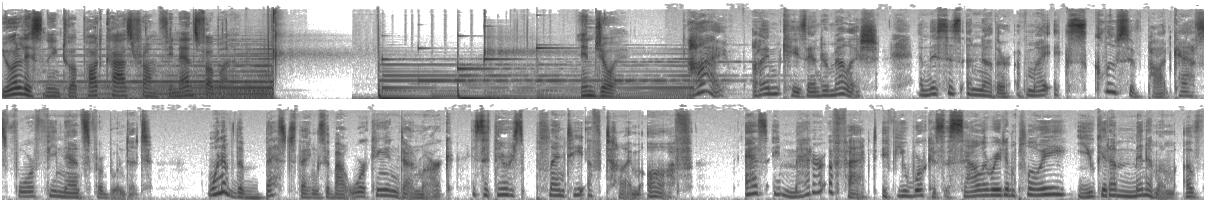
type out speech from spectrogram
You're listening to a podcast from Finansforbundet. Enjoy. Hi, I'm Kay Xander Mellish, and this is another of my exclusive podcasts for Finansforbundet. One of the best things about working in Denmark is that there is plenty of time off. As a matter of fact, if you work as a salaried employee, you get a minimum of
